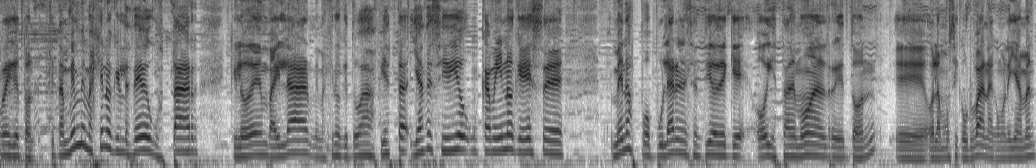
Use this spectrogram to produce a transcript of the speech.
reggaetón, que también me imagino que les debe gustar, que lo deben bailar, me imagino que tú vas a fiesta y has decidido un camino que es... eh, menos popular en el sentido de que hoy está de moda el reggaetón eh, o la música urbana, como le llaman,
